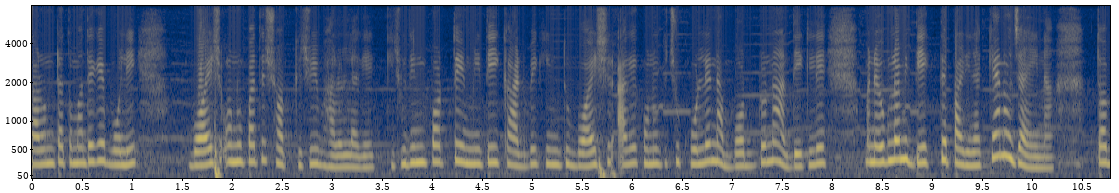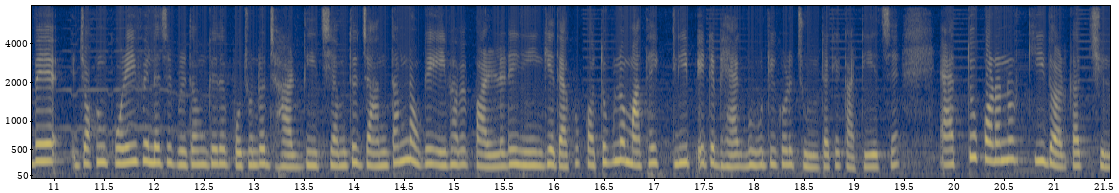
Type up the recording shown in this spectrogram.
কারণটা তোমাদেরকে বলি বয়স অনুপাতে সব কিছুই ভালো লাগে। কিছুদিন পর তো এমনিতেই কাটবে, কিন্তু বয়সের আগে কোনো কিছু করলে না, বড্ড না দেখলে মানে ওগুলো আমি দেখতে পারি না, কেন যাই না। তবে যখন করেই ফেলেছে, প্রীতমকে তো প্রচণ্ড ঝাড় দিয়েছি। আমি তো জানতাম না ওকে এইভাবে পার্লারে নিয়ে গিয়ে, দেখো কতগুলো মাথায় ক্লিপ এটে ভ্যাগ ভুগুটি করে চুলটাকে কাটিয়েছে। এত করানোর কি দরকার ছিল?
